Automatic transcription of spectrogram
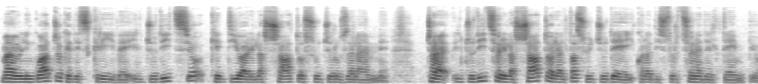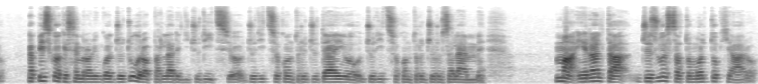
ma è un linguaggio che descrive il giudizio che Dio ha rilasciato su Gerusalemme, cioè il giudizio rilasciato in realtà sui giudei con la distruzione del Tempio. Capisco che sembra un linguaggio duro parlare di giudizio, giudizio contro i giudei o giudizio contro Gerusalemme, ma in realtà Gesù è stato molto chiaro.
